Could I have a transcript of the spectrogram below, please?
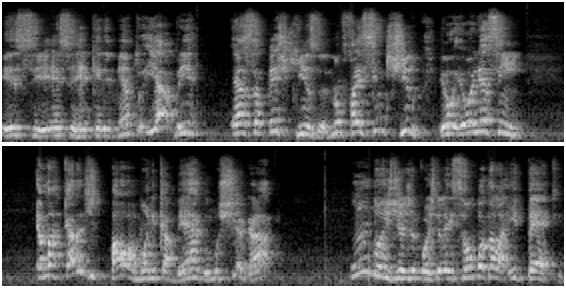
esse, esse requerimento e abrir essa pesquisa. Não faz sentido. Eu, eu olhei assim, é uma cara de pau a Mônica Bergamo chegar um, dois dias depois da eleição, botar lá, IPEC,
